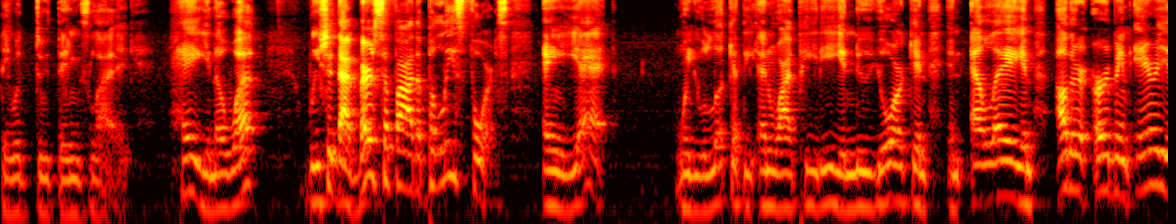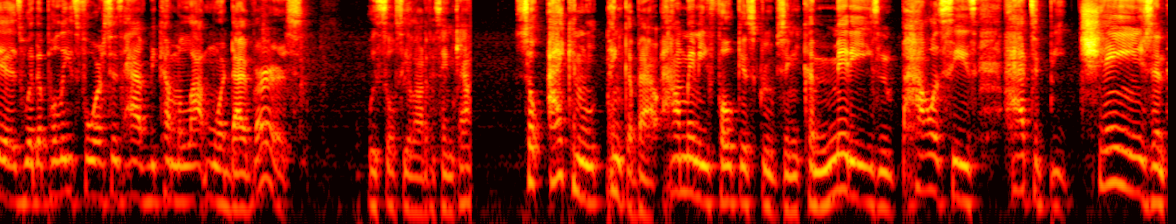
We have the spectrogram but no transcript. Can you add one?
They would do things like, hey, you know what? We should diversify the police force. And yet, when you look at the NYPD in New York and in LA and other urban areas where the police forces have become a lot more diverse, we still see a lot of the same challenges. So I can think about how many focus groups and committees and policies had to be changed and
